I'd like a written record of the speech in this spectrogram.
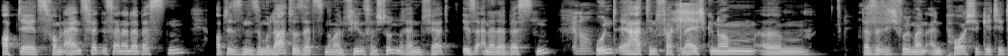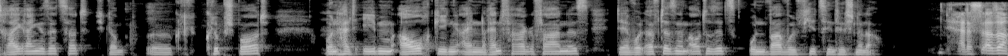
Ob der jetzt Formel 1 fährt, ist einer der Besten. Ob der sich in den Simulator setzt und nochmal ein 24-Stunden-Rennen fährt, ist einer der Besten. Genau. Und er hat den Vergleich genommen, ähm, dass er sich wohl mal in einen Porsche GT3 reingesetzt hat. Ich glaube, äh, Clubsport und halt eben auch gegen einen Rennfahrer gefahren ist, der wohl öfters in einem Auto sitzt und war wohl vier Zehntel schneller. Ja, das also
